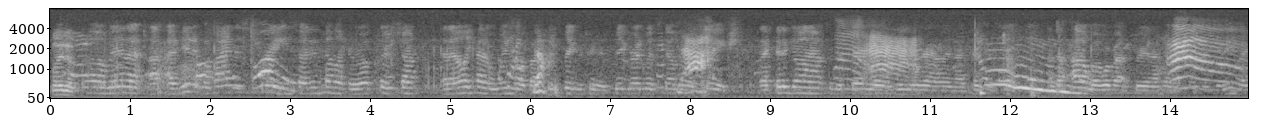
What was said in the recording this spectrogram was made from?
Played a, Oh man, I, I, I hit it behind the screen, so I didn't have like a real clear shot, and I only had a window about this big between this big redwood stump and the tree. And I could have gone out to the fairway and hit around, and I took it. Mm. I thought, oh well, we're about three and a half. But anyway,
